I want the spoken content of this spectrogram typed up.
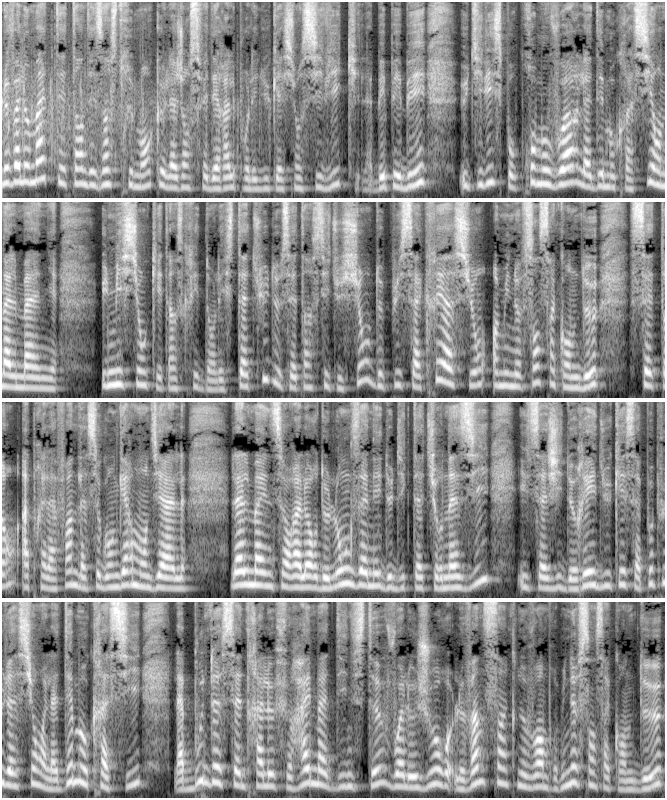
Le Valomat est un des instruments que l'Agence fédérale pour l'éducation civique, la BPB, utilise pour promouvoir la démocratie en Allemagne. Une mission qui est inscrite dans les statuts de cette institution depuis sa création en 1952, sept ans après la fin de la Seconde Guerre mondiale. L'Allemagne sort alors de longues années de dictature nazie. Il s'agit de rééduquer sa population à la démocratie. La Bundeszentrale für Heimatdienste voit le jour le 25 novembre 1952.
